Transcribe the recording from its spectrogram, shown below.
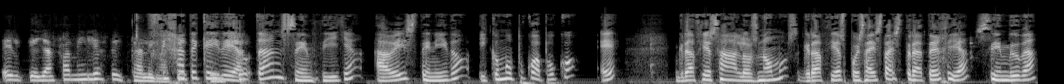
el que ya familias se instalen. aquí. Fíjate qué De idea tan sencilla habéis tenido y cómo poco a poco, ¿eh? Gracias a los gnomos, gracias pues a esta estrategia, sin duda,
